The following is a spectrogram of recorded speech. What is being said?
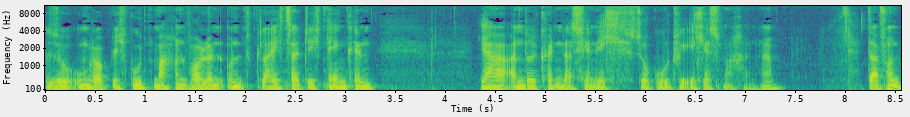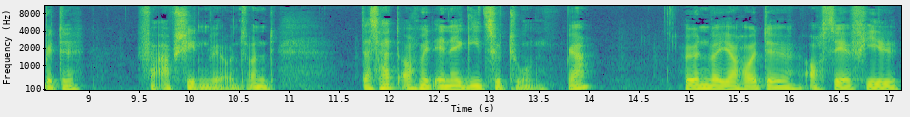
so unglaublich gut machen wollen und gleichzeitig denken, ja, andere können das hier nicht so gut, wie ich es mache. Ne? Davon bitte verabschieden wir uns. Und das hat auch mit Energie zu tun. Ja? Hören wir ja heute auch sehr viel,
